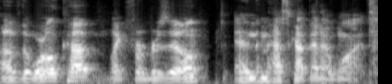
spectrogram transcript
of the World Cup, like for Brazil, and the mascot that I want.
